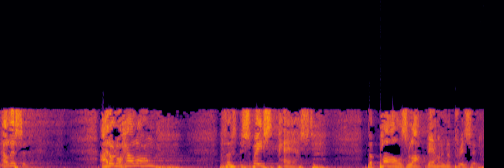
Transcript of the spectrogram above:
Now listen, I don't know how long the space passed, but Paul's locked down in a prison.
